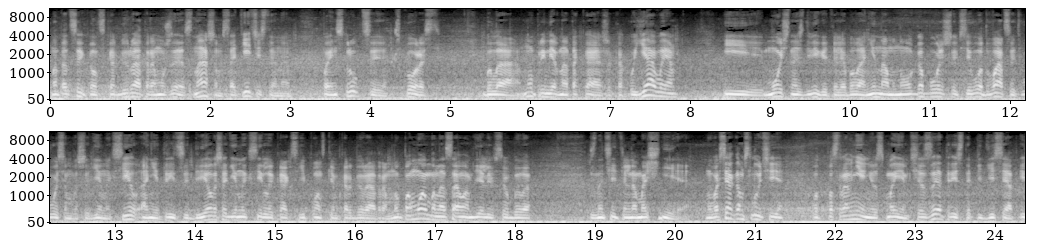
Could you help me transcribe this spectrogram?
мотоцикл с карбюратором уже с нашим, с отечественным. По инструкции скорость была, ну, примерно такая же, как у Явы. И мощность двигателя была не намного больше, всего 28 лошадиных сил, а не 32 лошадиных силы, как с японским карбюратором. Но, по-моему, на самом деле все было значительно мощнее. Но, во всяком случае, вот по сравнению с моим ЧЗ 350 и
